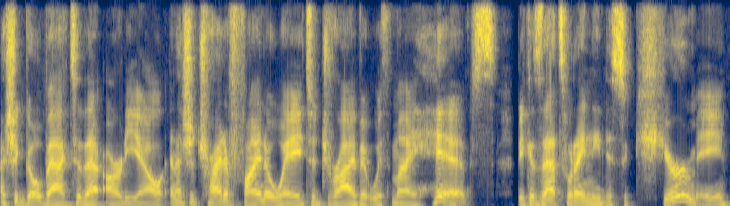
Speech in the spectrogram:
I should go back to that RDL and I should try to find a way to drive it with my hips because that's what I need to secure me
